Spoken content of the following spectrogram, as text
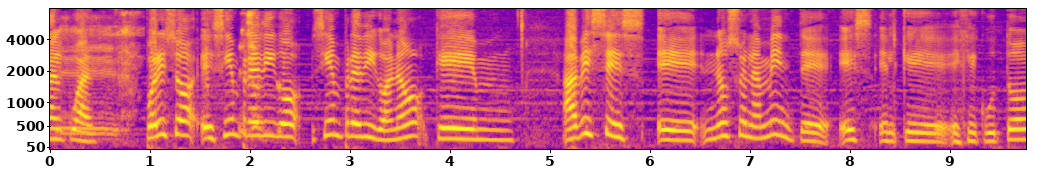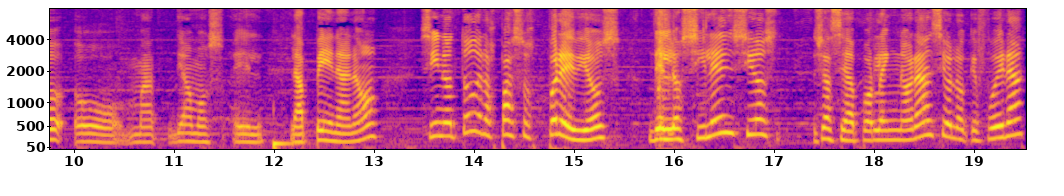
Tal Eh, cual. Por eso eh, siempre eso- digo, siempre digo, ¿no? Que mm, a veces eh, no solamente es el que ejecutó o digamos el, la pena, ¿no? Sino todos los pasos previos de los silencios, ya sea por la ignorancia o lo que fuera,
